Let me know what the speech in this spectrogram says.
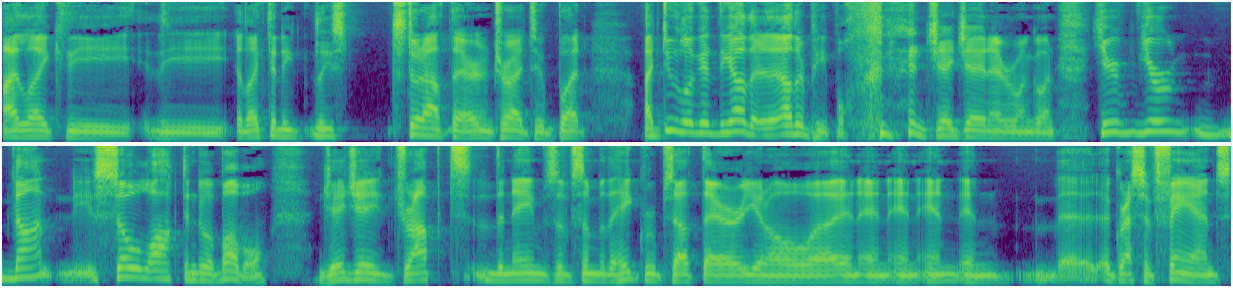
I like the the I like that he at least stood out there and tried to, but I do look at the other the other people, JJ and everyone going, you're you're not so locked into a bubble. JJ dropped the names of some of the hate groups out there, you know, uh, and and and and, and uh, aggressive fans,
